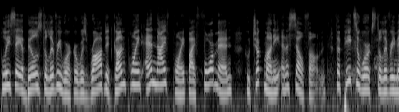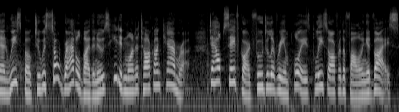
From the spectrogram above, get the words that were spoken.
Police say a Bill's delivery worker was robbed at gunpoint and knife point by four men who took money and a cell phone. The Pizza Works delivery man we spoke to was so rattled by the news he didn't want to talk on camera. To help safeguard food delivery employees, police offer the following advice.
